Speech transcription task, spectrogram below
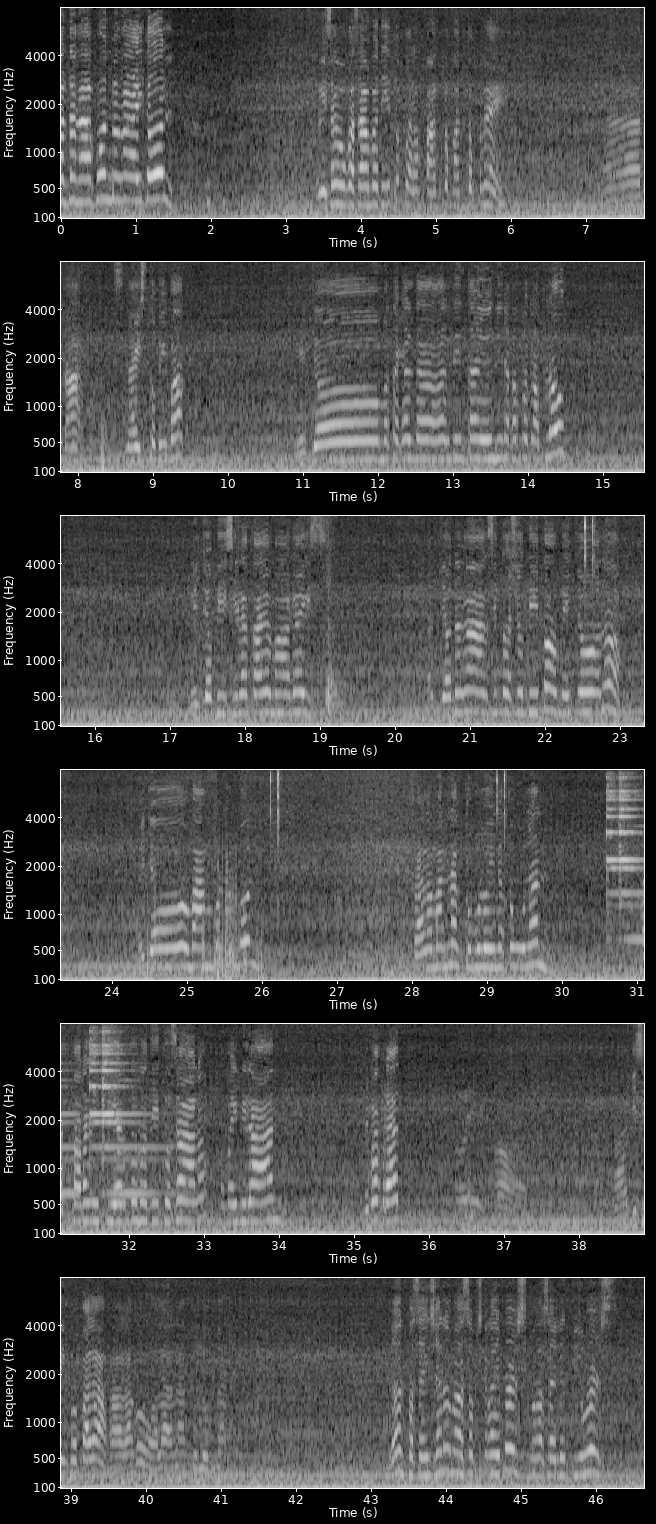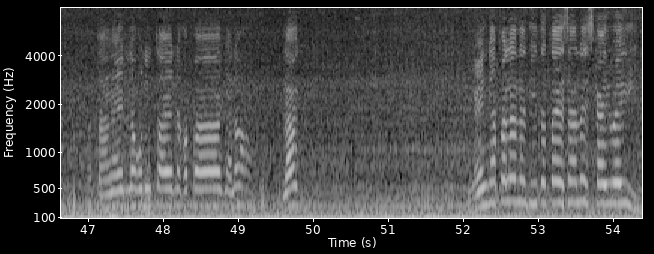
magandang hapon mga idol. Yung isa kong kasama dito parang pantok-antok na eh. At ah, it's nice to be back. Medyo matagal na din tayo hindi nakapag-upload. Medyo busy lang tayo mga guys. At yun na nga ang sitwasyon dito. Medyo ano, medyo umaambon-ambon. Sana man lang tumuloy na tong ulan. At parang impyerno na dito sa ano, sa Maynilaan. Di ba, Brad? Okay. Ah. Ah, gising pa pala. Akala ko wala na, tulog na. Yan, pasensya na mga subscribers, mga silent viewers. At ah, ngayon lang ulit tayo nakapag ano, vlog. Ngayon nga pala, nandito tayo sa ano, Skyway.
